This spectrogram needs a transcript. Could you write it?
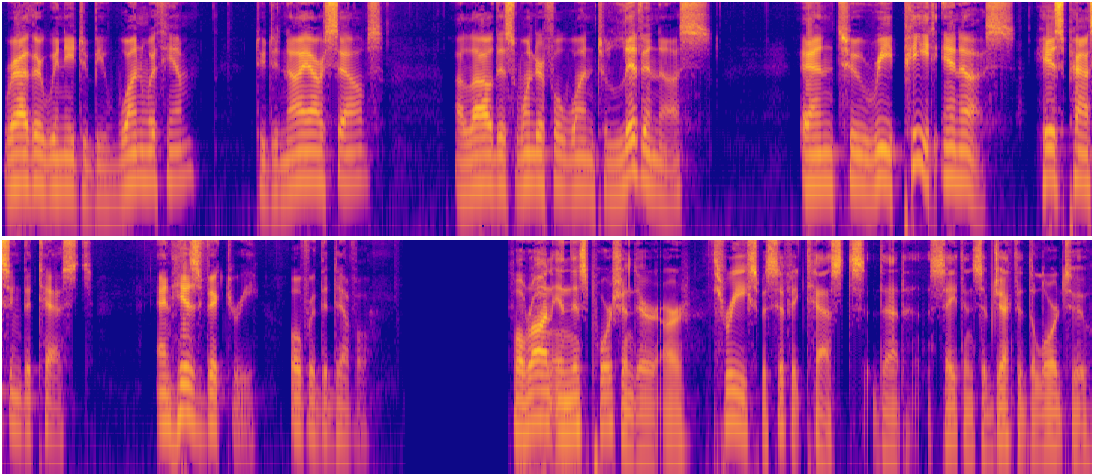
Rather, we need to be one with Him, to deny ourselves, allow this wonderful one to live in us, and to repeat in us His passing the test and His victory over the devil. Well, Ron, in this portion, there are three specific tests that Satan subjected the Lord to.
